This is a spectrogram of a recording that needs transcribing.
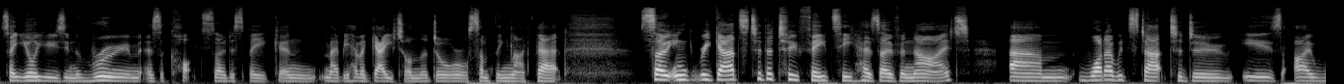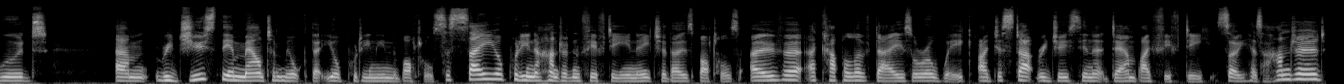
So you're using the room as a cot, so to speak, and maybe have a gate on the door or something like that. So, in regards to the two feeds he has overnight, um, what I would start to do is I would um, reduce the amount of milk that you're putting in the bottles. So, say you're putting 150 in each of those bottles over a couple of days or a week, I just start reducing it down by 50. So, he has 100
